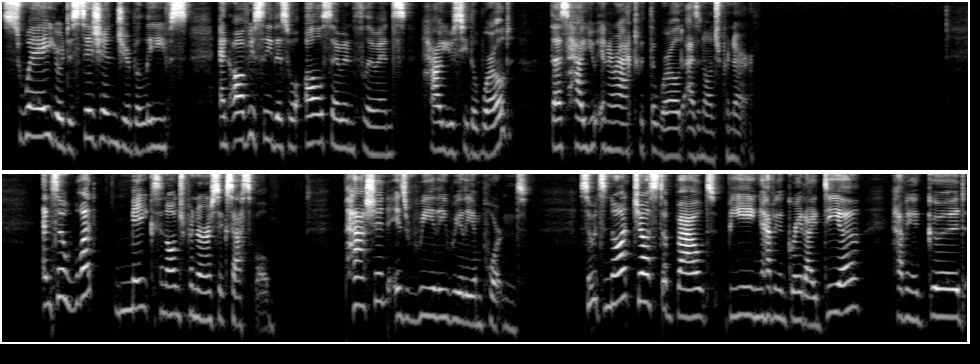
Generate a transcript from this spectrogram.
sway your decisions, your beliefs, and obviously this will also influence how you see the world, thus how you interact with the world as an entrepreneur. And so what makes an entrepreneur successful? Passion is really, really important. So it's not just about being having a great idea, having a good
